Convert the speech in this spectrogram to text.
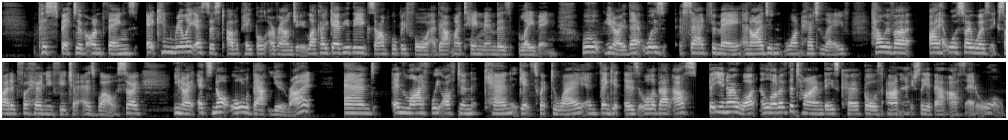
perspective on things, it can really assist other people around you. Like I gave you the example before about my team members leaving. Well, you know, that was sad for me and I didn't want her to leave. However, I also was excited for her new future as well. So, you know, it's not all about you, right? And in life, we often can get swept away and think it is all about us. But you know what? A lot of the time, these curveballs aren't actually about us at all.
